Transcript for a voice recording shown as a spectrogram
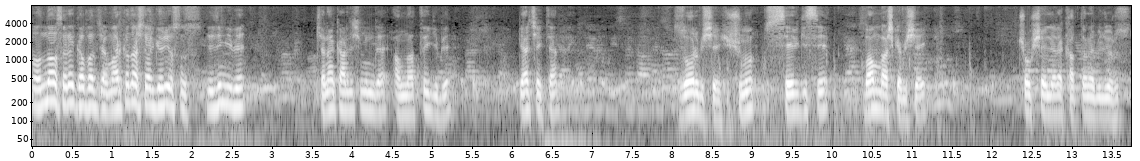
Ondan sonra kapatacağım. Arkadaşlar görüyorsunuz. Dediğim gibi Kenan kardeşimin de anlattığı gibi gerçekten zor bir şey. Şunu sevgisi bambaşka bir şey. Çok şeylere katlanabiliyoruz.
